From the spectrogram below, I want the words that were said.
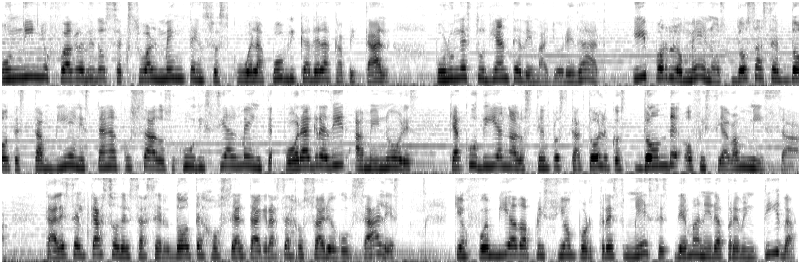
Un niño fue agredido sexualmente en su escuela pública de la capital por un estudiante de mayor edad y por lo menos dos sacerdotes también están acusados judicialmente por agredir a menores que acudían a los templos católicos donde oficiaban misa. Tal es el caso del sacerdote José Altagracia Rosario González, quien fue enviado a prisión por tres meses de manera preventiva,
